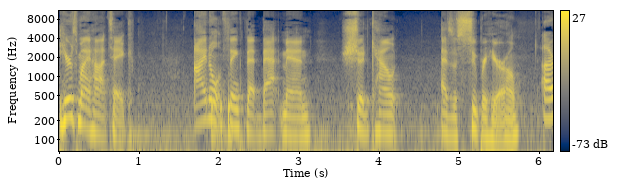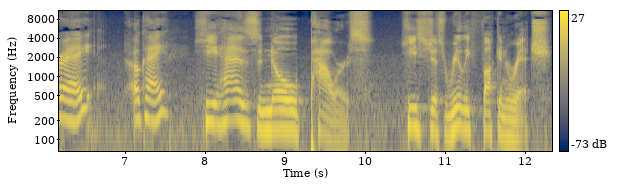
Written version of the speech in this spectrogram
here's my hot take. I don't think that Batman should count as a superhero. All right. Okay. He has no powers. He's just really fucking rich.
